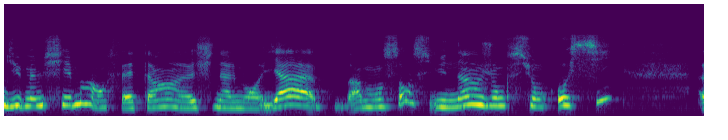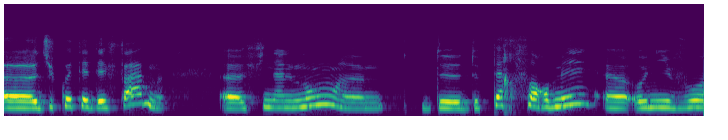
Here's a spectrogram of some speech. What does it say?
du même schéma en fait, hein, euh, finalement. Il y a, à mon sens, une injonction aussi euh, du côté des femmes, finalement, de, performer au niveau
